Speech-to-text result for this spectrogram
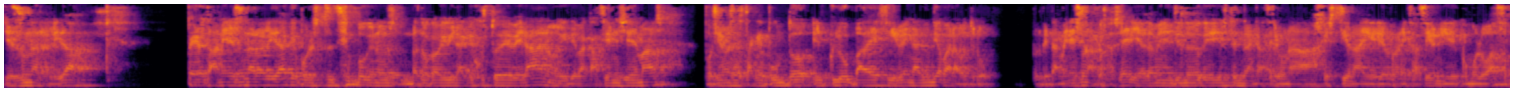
Y eso es una realidad. Pero también es una realidad que por este tiempo que nos, ha tocado vivir aquí justo de verano y de vacaciones y demás, pues yo no sé hasta qué punto el club va a decir, venga, de un día para otro. Porque también es una cosa seria. Yo también entiendo que ellos tendrán que hacer una gestión ahí de organización y de cómo lo hacen.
